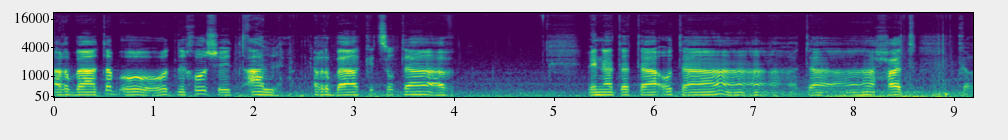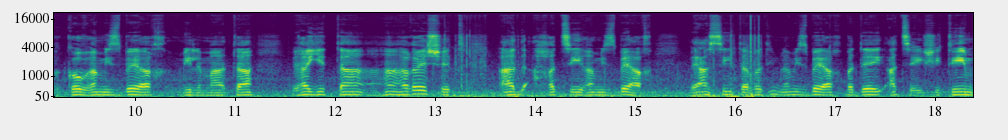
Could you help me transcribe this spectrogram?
ארבע טבעות נחושת על ארבע קצותיו. ונתת אותה תחת קרקוב המזבח מלמטה, והייתה הרשת עד חצי המזבח, ועשית בתים למזבח בדי עצי שיטים,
